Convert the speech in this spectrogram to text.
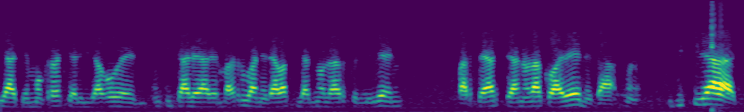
ia demokraziari dagoen entitatearen barruan erabakiak nola hartzen diren, parte hartzea nolakoa den, eta, bueno, irizpideak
